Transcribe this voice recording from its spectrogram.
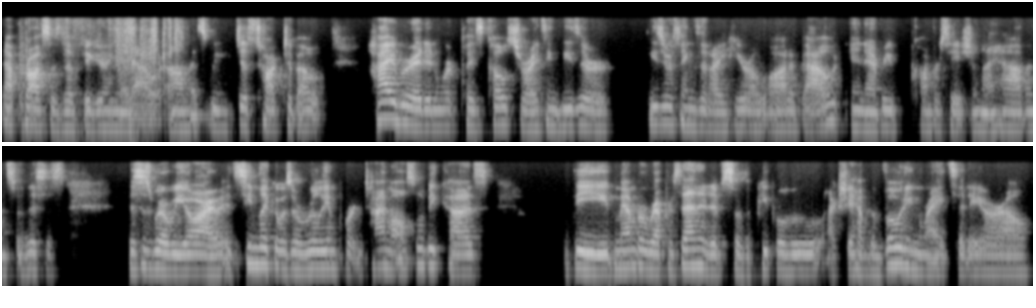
that process of figuring it out. Um, as we just talked about hybrid and workplace culture, I think these are these are things that I hear a lot about in every conversation I have. And so this is, this is where we are. It seemed like it was a really important time also because the member representatives, so the people who actually have the voting rights at ARL,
